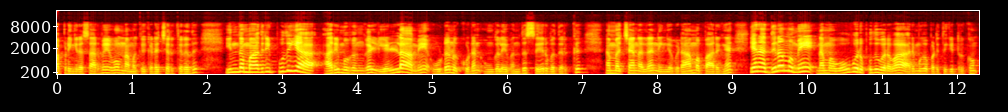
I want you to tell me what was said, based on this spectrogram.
அப்படிங்கிற சர்வேவும் நமக்கு கிடைச்சிருக்கிறது. இந்த மாதிரி புதிய அறிமுகங்கள் எல்லாமே உடனுக்குடன் உங்களை வந்து சேர்வதற்கு நம்ம சேனலை நீங்கள் விடாமல் பாருங்கள் ஏன்னா தினமுமே நம்ம ஒவ்வொரு புதுவரவாக அறிமுகப்படுத்திக்கிட்டு இருக்கோம்.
